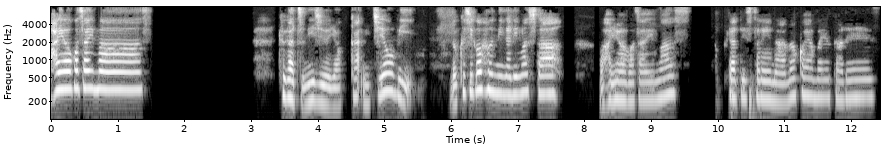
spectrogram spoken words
はようございます。9月24日日曜日、6時5分になりました。おはようございます。ピラティストレーナーの小山由かです。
